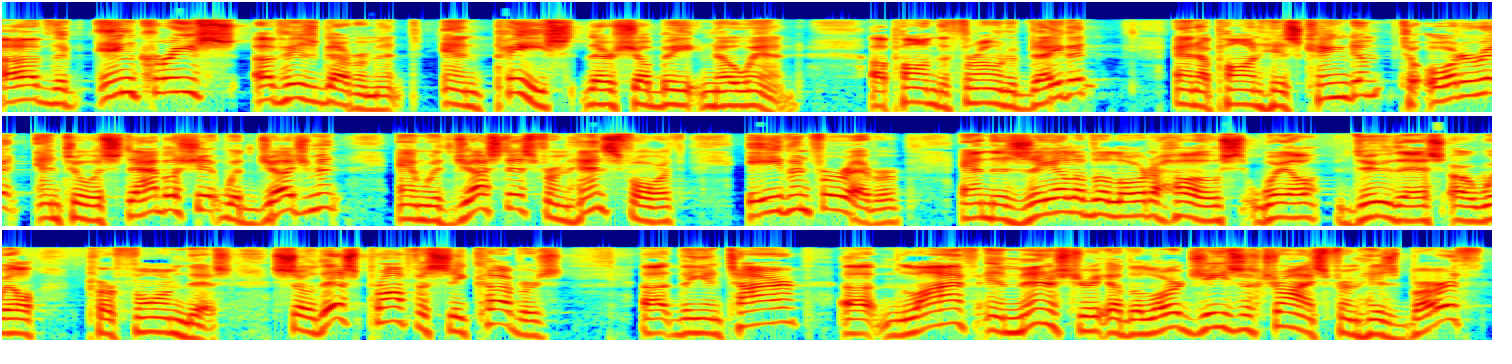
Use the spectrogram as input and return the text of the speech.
Of the increase of his government and peace there shall be no end. Upon the throne of David and upon his kingdom to order it and to establish it with judgment and with justice from henceforth, even forever. And the zeal of the Lord of hosts will do this or will perform this. So this prophecy covers uh, the entire uh, life and ministry of the Lord Jesus Christ from his birth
